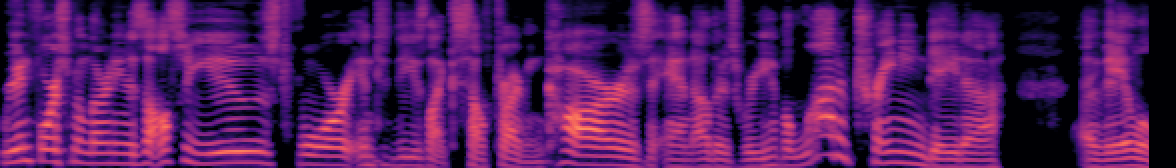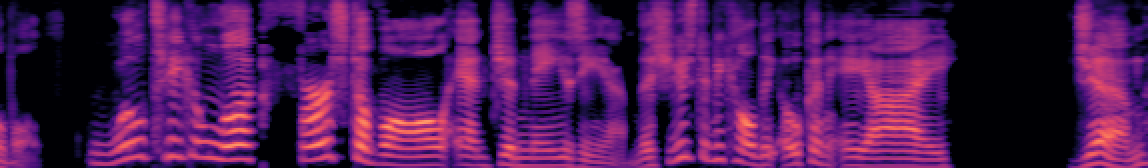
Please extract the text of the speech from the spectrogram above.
Reinforcement learning is also used for entities like self driving cars and others where you have a lot of training data available we'll take a look first of all at Gymnasium. This used to be called the OpenAI Gym,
